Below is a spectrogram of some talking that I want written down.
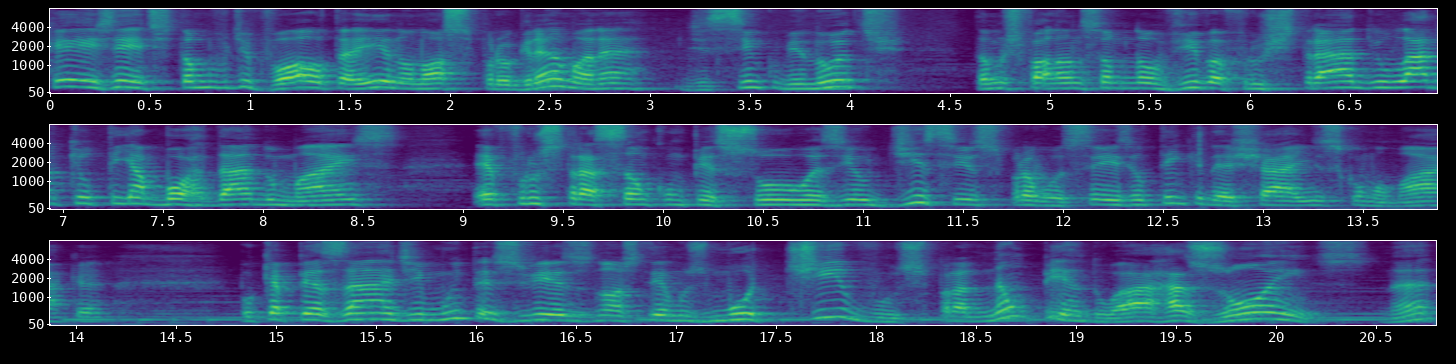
Ok, gente, estamos de volta aí no nosso programa, né? De cinco minutos. Estamos falando sobre não viva frustrado e o lado que eu tenho abordado mais é frustração com pessoas. E eu disse isso para vocês, eu tenho que deixar isso como marca, porque apesar de muitas vezes nós termos motivos para não perdoar, razões, né?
